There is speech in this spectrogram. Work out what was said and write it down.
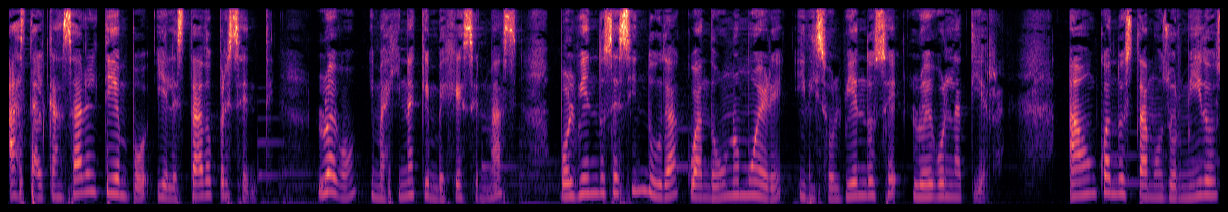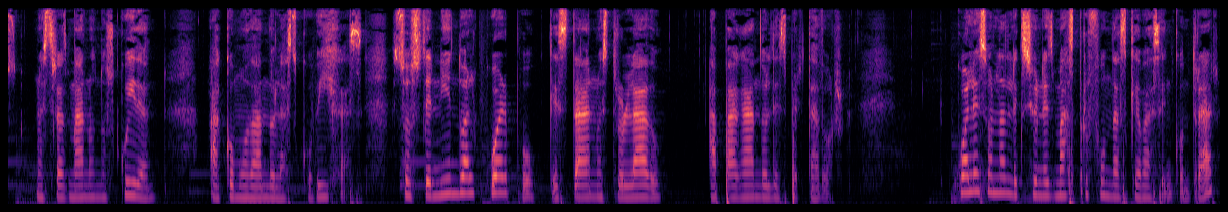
hasta alcanzar el tiempo y el estado presente. Luego imagina que envejecen más, volviéndose sin duda cuando uno muere y disolviéndose luego en la tierra. Aun cuando estamos dormidos, nuestras manos nos cuidan, acomodando las cobijas, sosteniendo al cuerpo que está a nuestro lado, apagando el despertador. ¿Cuáles son las lecciones más profundas que vas a encontrar?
